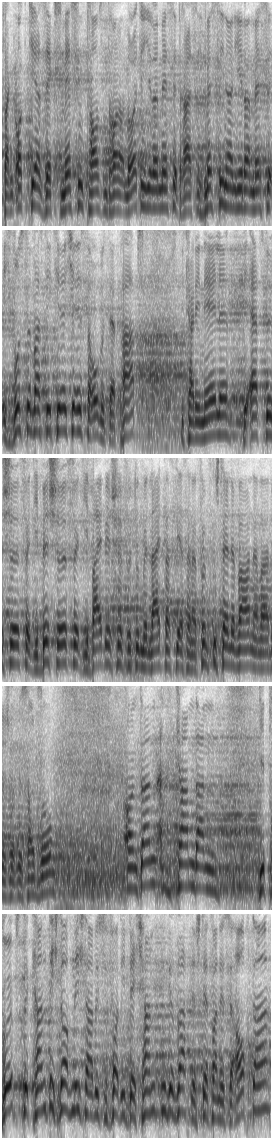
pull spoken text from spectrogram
St. Ottger, sechs Messen, 1300 Leute in jeder Messe, 30 Messdiener in jeder Messe. Ich wusste, was die Kirche ist. Da oben ist der Papst, die Kardinäle, die Erzbischöfe, die Bischöfe, die Weihbischöfe. Tut mir leid, dass die erst an der fünften Stelle waren. Der Weihbischof ist halt so. Und dann kam dann die Pröbste, kannte ich noch nicht. Da habe ich sofort die Dechanten gesagt. Der Stefan ist ja auch da.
